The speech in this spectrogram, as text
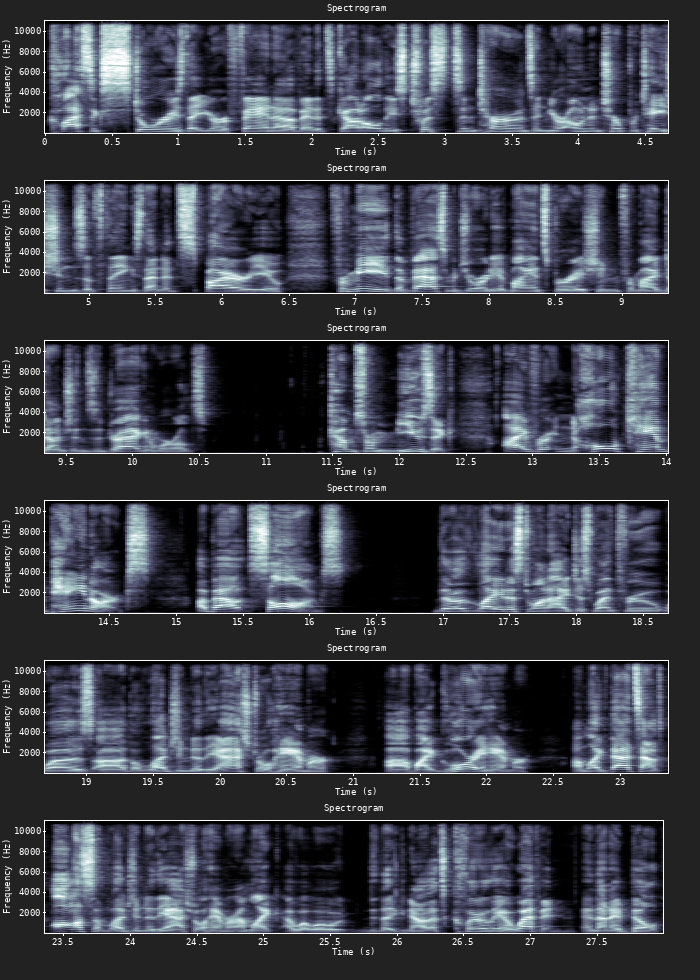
classic stories that you're a fan of and it's got all these twists and turns and your own interpretations of things that inspire you for me the vast majority of my inspiration for my dungeons and dragon worlds comes from music i've written whole campaign arcs about songs the latest one i just went through was uh, the legend of the astral hammer uh, by gloryhammer I'm like, that sounds awesome. Legend of the Astral Hammer. I'm like, oh, well, you know, that's clearly a weapon. And then I built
